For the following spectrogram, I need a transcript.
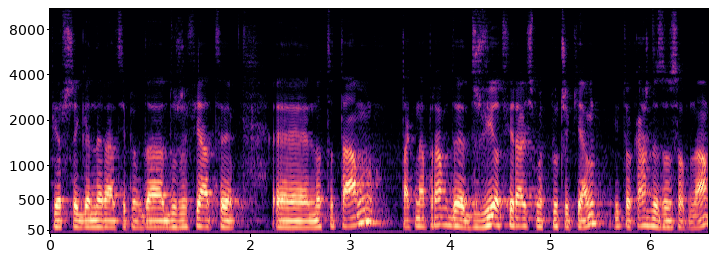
pierwszej generacji, prawda, duże Fiaty, y, no to tam tak naprawdę drzwi otwieraliśmy kluczykiem i to każdy z osobna.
